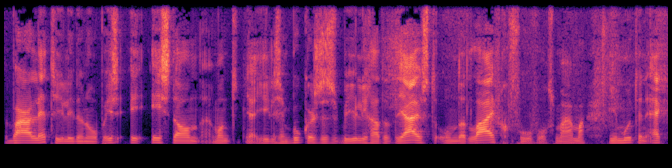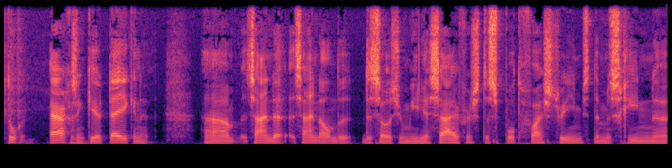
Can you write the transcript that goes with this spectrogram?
waar letten jullie dan op? Is, is dan, want ja, jullie zijn boekers, dus bij jullie gaat het juist om dat live gevoel volgens mij. Maar je moet een act toch ergens een keer tekenen. Um, zijn, de, zijn dan de, de social media cijfers, de Spotify streams, de misschien uh,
